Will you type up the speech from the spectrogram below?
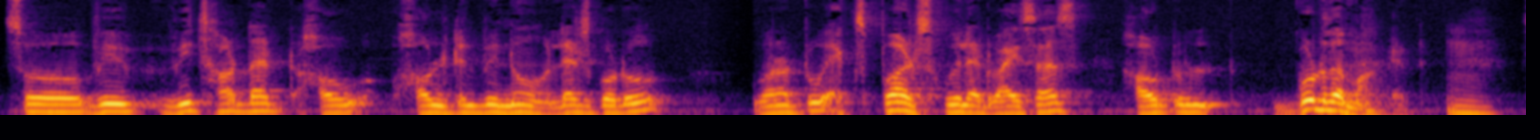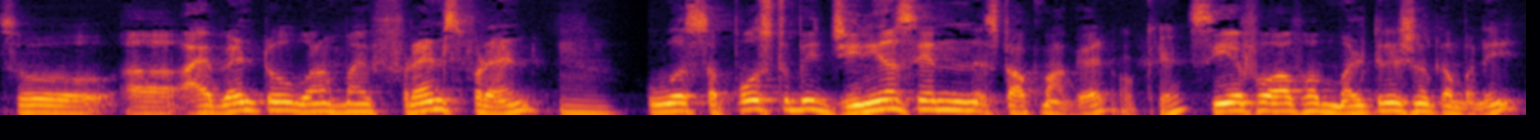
So we, we thought that how, how little we know, let's go to one or two experts who will advise us how to go to the market. So uh, I went to one of my friend's friend who was supposed to be genius in stock market, Okay. CFO of a multinational company,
